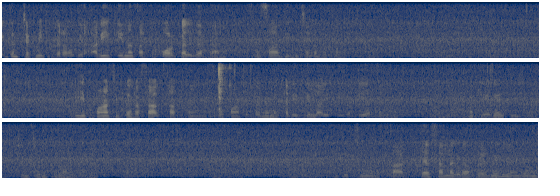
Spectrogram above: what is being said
एकदम चटनी की तरह हो गया। अरे केना साग तो और गल जाता है। इसका स्वाद ही कुछ अलग होता है। ये पाँच रुपये का साग खाते हैं। इसको पाँच रुपये में मैं ख़रीद के लाई थी हटिया से। हटिया गई थी, चुन चुन के लाई थी। देखिए मेरा साग कैसा लग रहा है फ्रेंड, देख रहे हैं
